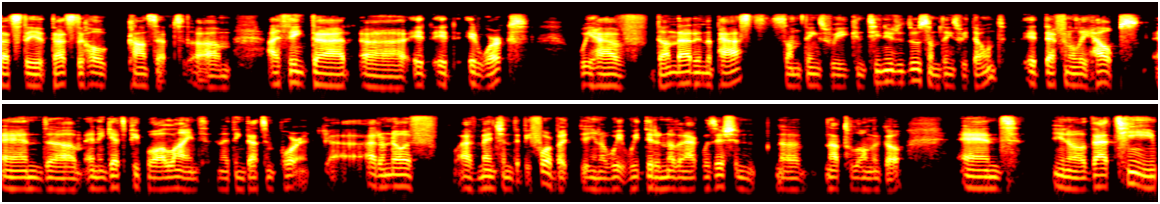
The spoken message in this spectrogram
That's the that's the whole concept. Um, i think that uh, it, it it works we have done that in the past. Some things we continue to do some things we don't. It definitely helps and um, and it gets people aligned and i think that's important. I don't know if i've mentioned it before but you know we, we did another acquisition uh, not too long ago. And you know that team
